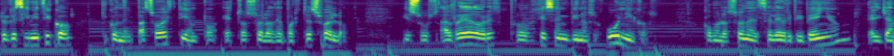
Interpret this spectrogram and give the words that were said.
lo que significó que con el paso del tiempo estos suelos de Portezuelo y sus alrededores produjesen vinos únicos, como lo son el célebre pipeño, el ya,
